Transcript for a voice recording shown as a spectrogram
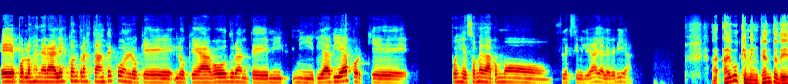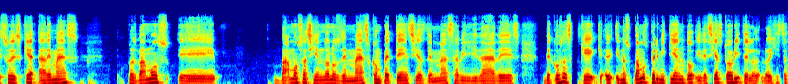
eh, por lo general es contrastante con lo que, lo que hago durante mi, mi día a día, porque pues eso me da como flexibilidad y alegría. Algo que me encanta de eso es que además, pues vamos, eh, vamos haciéndonos de más competencias, de más habilidades, de cosas que, nos vamos permitiendo, y decías tú ahorita, lo, lo, dijiste,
